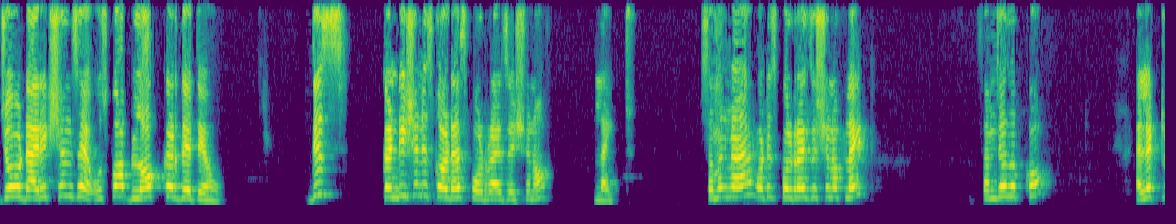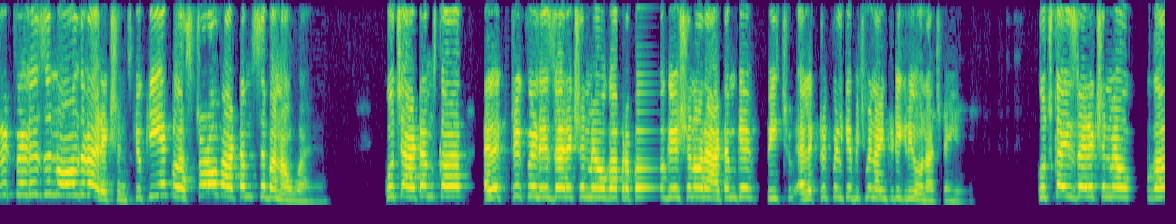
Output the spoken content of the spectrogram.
जो डायरेक्शन है, उसको आप ब्लॉक कर देते हो। This condition is called as polarization of light समझ में आया? What is polarization of light समझा सबको? Electric field is in all the directions क्योंकि ये क्लस्टर ऑफ़ एटम्स से बना हुआ है। कुछ एटम्स का इलेक्ट्रिक फ़ील्ड इस डायरेक्शन में होगा प्रोपगेशन और एटम के बीच इलेक्ट्रिक फ़ील्ड के बीच में 90 डिग्री होना चाहिए। कुछ का इस डायरेक्शन में होगा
